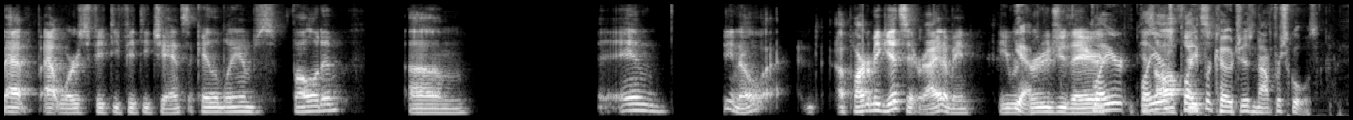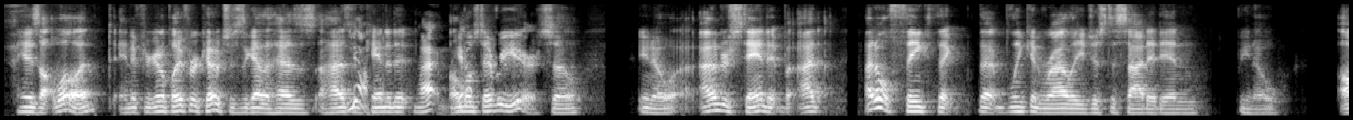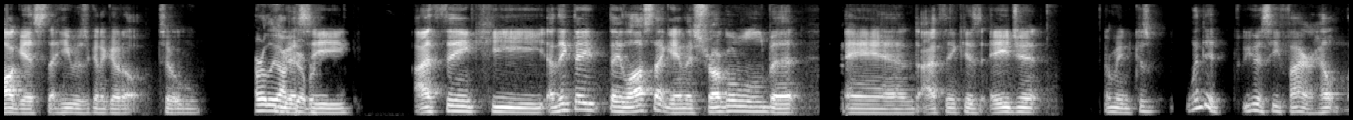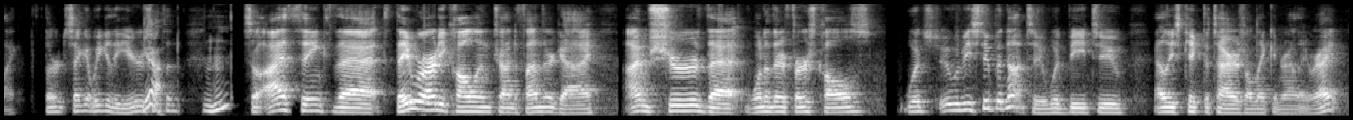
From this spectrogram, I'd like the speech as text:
at, at worst 50-50 chance that Caleb Williams followed him. Um and you know, a part of me gets it, right? I mean, he Yeah. recruited you there. Player players play for coaches, not for schools. his well, and- and if you're going to play for a coach, this is a guy that has a Heisman Yeah. candidate I- yeah. almost every year. So, you know, I understand it, but I I don't think that that Lincoln Riley just decided in you know August that he was going to go to to early October. USC. I think he I think they they lost that game. They struggled a little bit, and I think his agent. I mean, because when did USC fire Helton? Like third, second week of the year or Yeah. something. Mhm. So I think that they were already calling, trying to find their guy. I'm sure that one of their first calls, which it would be stupid not to, would be to at least kick the tires on Lincoln Riley, right?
